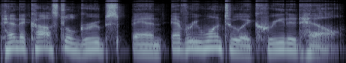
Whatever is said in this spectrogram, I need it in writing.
Pentecostal groups ban everyone to a created hell.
